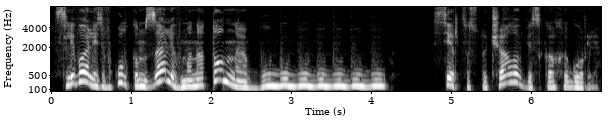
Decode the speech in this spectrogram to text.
сливались в гулком зале в монотонное бу-бу-бу-бу-бу-бу-бу. Сердце стучало в висках и горле.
